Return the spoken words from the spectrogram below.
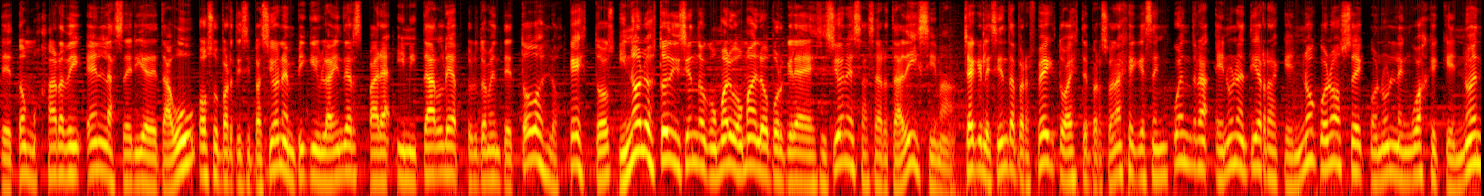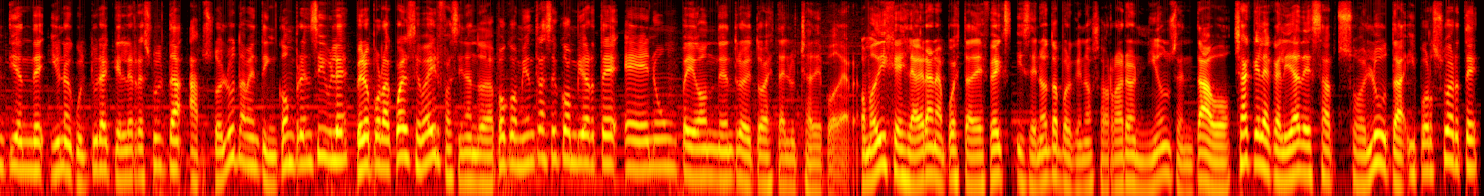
de Tom Hardy en la serie de Tabú o su participación en Peaky Blinders para imitarle absolutamente todos los gestos y no lo estoy diciendo como algo malo porque la decisión es acertadísima, ya que le sienta perfecto a este personaje que se encuentra en una tierra que no conoce, con un lenguaje que no entiende y una cultura que le resulta absolutamente incomprensible, pero por la cual se va a ir fascinando de a poco mientras se convierte en un peón dentro de toda esta lucha de poder. Como dije, es la gran apuesta de FX y se nota porque no se ahorraron ni un centavo, ya que la calidad es absoluta y por suerte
